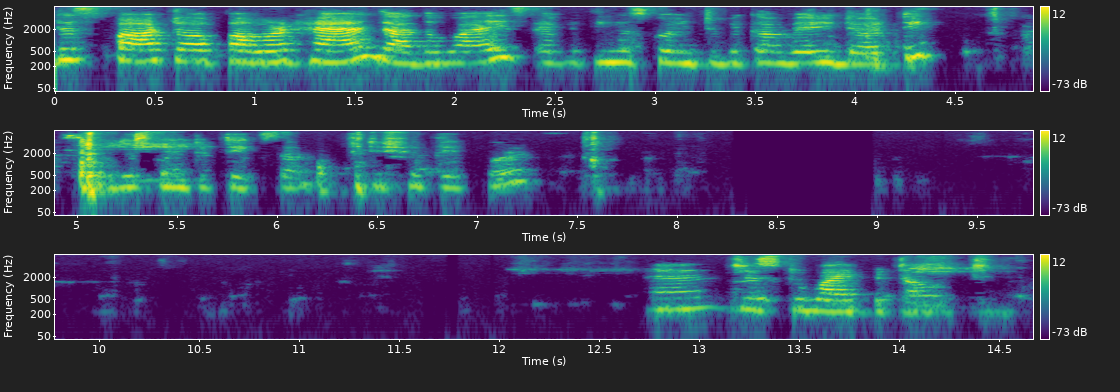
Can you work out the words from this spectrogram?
this part of our hand. Otherwise, everything is going to become very dirty. So I'm just going to take some tissue paper. And just wipe it out.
